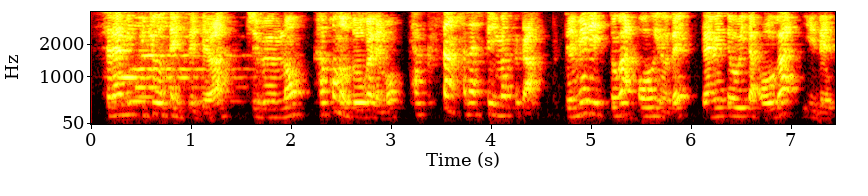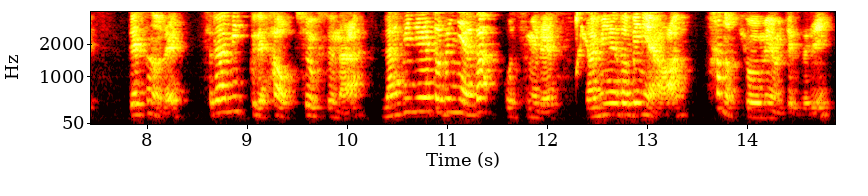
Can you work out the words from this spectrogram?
セラミック矯正については自分の過去の動画でもたくさん話していますが、デメリットが多いのでやめておいた方がいいです。ですので、セラミックで歯を白くするなら、ラミネートベニヤがおすすめです。ラミネートベニヤは歯の表面を削り、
